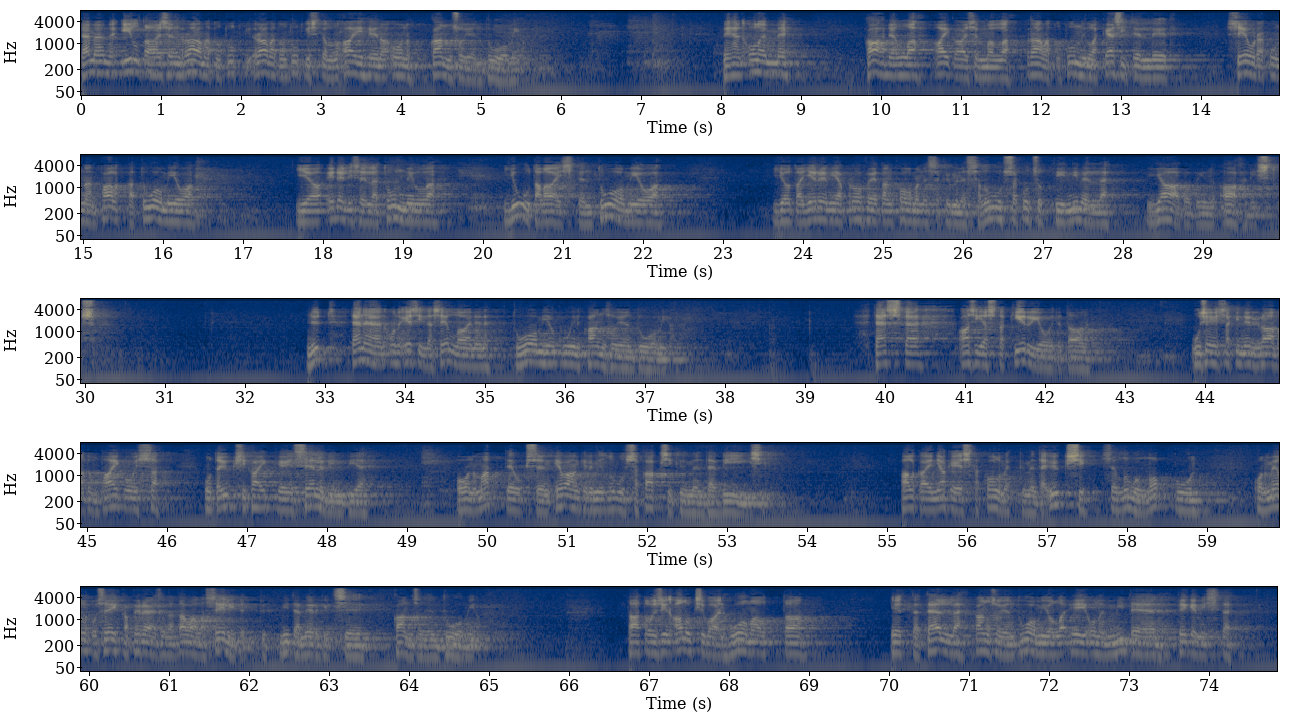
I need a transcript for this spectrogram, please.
Tämän iltaisen raamatun tutkistelun aiheena on kansojen tuomio. Mehän olemme kahdella aikaisemmalla raamatutunnilla käsitelleet seurakunnan palkkatuomioa ja edellisellä tunnilla juutalaisten tuomioa, jota Jeremia profeetan 30. luvussa kutsuttiin nimellä Jaakobin ahdistus. Nyt tänään on esillä sellainen tuomio kuin kansojen tuomio. Tästä asiasta kirjoitetaan useissakin eri raamatun paikoissa, mutta yksi kaikkein selvimpiä on Matteuksen evankeliumin luvussa 25 alkaen jakeesta 31 sen luvun loppuun on melko seikkaperäisellä tavalla selitetty, mitä merkitsee kansojen tuomio. Tahtoisin aluksi vain huomauttaa, että tällä kansojen tuomiolla ei ole mitään tekemistä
